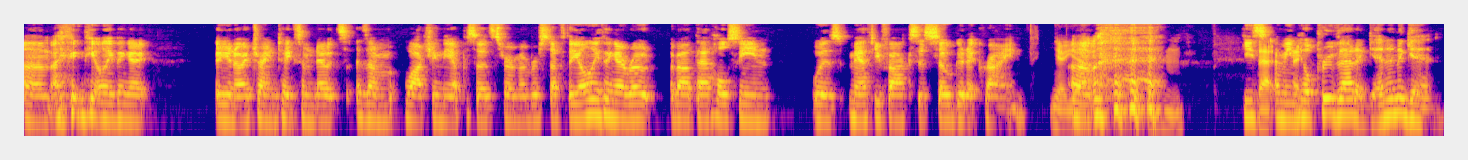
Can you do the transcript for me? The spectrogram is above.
um, i think the only thing i you know i try and take some notes as i'm watching the episodes to remember stuff the only thing i wrote about that whole scene was matthew fox is so good at crying yeah, yeah. um, Mhm. he's That- i mean I- he'll prove that again and again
